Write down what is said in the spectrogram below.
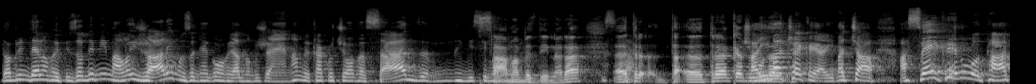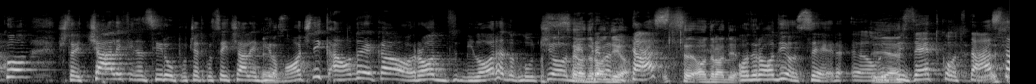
dobrim delom epizode mi malo i žalimo za njegovom jadnom ženom, jer kako će ona sad, mislim... Sama on- bez dinara. E, Da. tre, e, treba da kažemo A ima, da... čekaj, a ima Čale. A sve je krenulo tako što je Čale financirao u početku, sve i Čale je bio Jeste. moćnik, a onda je kao rod Milorad odlučio, Se ne treba odrodio. mi tast. Se odrodio. Odrodio se e, ovaj Jeste. prizetko od tasta,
